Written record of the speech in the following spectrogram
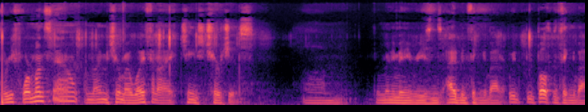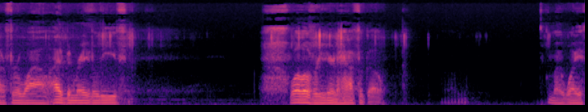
three, four months now. I'm not even sure. My wife and I changed churches um, for many, many reasons. I had been thinking about it. We'd, we'd both been thinking about it for a while. I had been ready to leave well over a year and a half ago. My wife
